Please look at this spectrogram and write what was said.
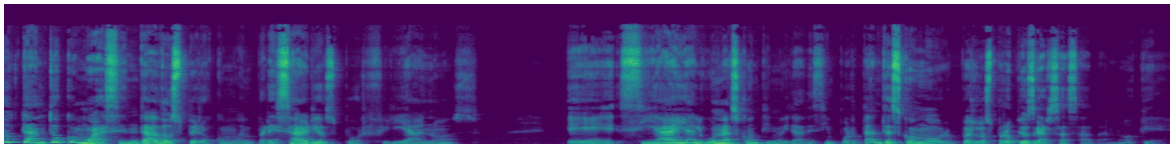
no tanto como hacendados, pero como empresarios porfirianos. Eh, sí hay algunas continuidades importantes, como pues, los propios Garzazada, ¿no? que,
